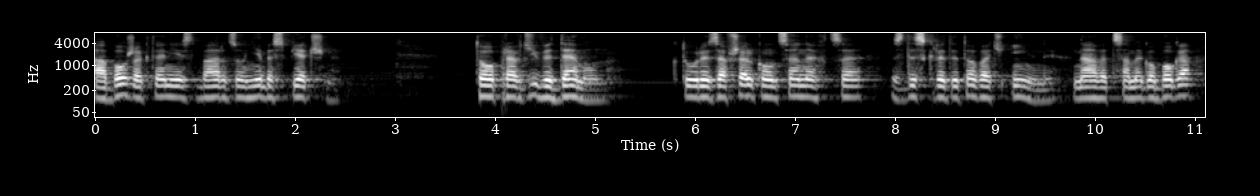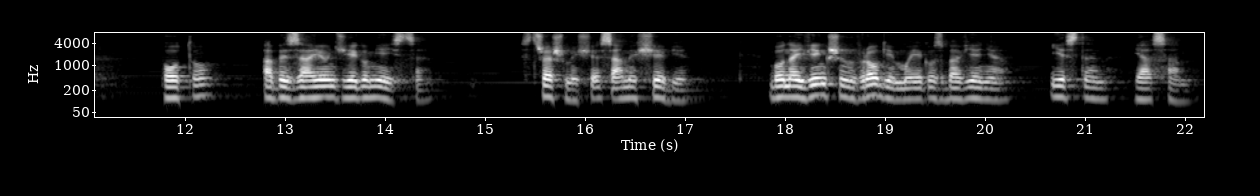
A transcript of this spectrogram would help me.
A Bożek ten jest bardzo niebezpieczny. To prawdziwy demon, który za wszelką cenę chce zdyskredytować innych, nawet samego Boga, po to, aby zająć Jego miejsce. Strzeżmy się samych siebie, bo największym wrogiem mojego zbawienia jestem ja sam.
